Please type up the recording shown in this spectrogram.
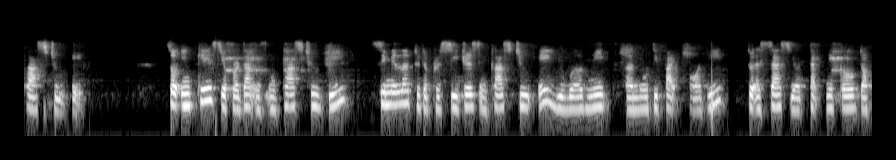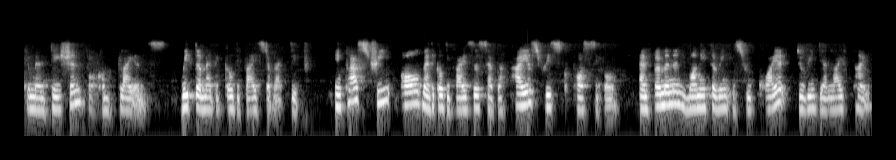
class 2A. So in case your product is in class 2B, similar to the procedures in class 2A, you will need a notified body to assess your technical documentation for compliance with the medical device directive. In class 3, all medical devices have the highest risk possible and permanent monitoring is required during their lifetime.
